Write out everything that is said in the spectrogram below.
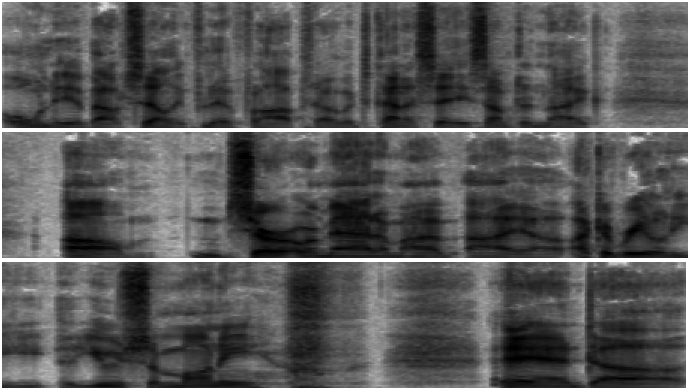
only about selling flip flops. I would kind of say something like. Um, sir or madam, I I, uh, I could really use some money, and uh,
